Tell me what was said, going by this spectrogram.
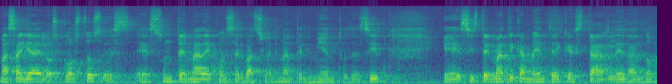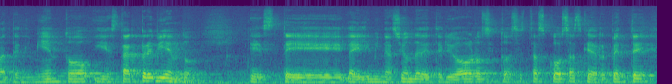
Más allá de los costos, es, es un tema de conservación y mantenimiento. Es decir, eh, sistemáticamente hay que estarle dando mantenimiento y estar previendo este, la eliminación de deterioros y todas estas cosas que de repente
